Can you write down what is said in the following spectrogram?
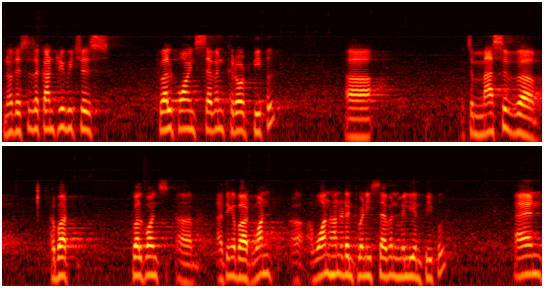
You know, this is a country which is 12.7 crore people. Uh, it's a massive, uh, about 12 points, uh, I think about one, uh, 127 million people, and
